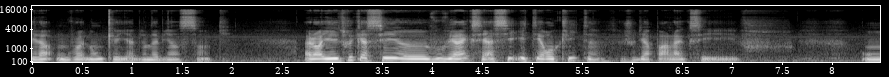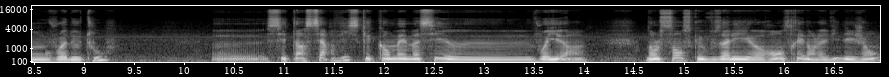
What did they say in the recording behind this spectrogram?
Et là, on voit donc qu'il y, en a bien 5. Alors, il y a des trucs assez... Euh, vous verrez que c'est assez hétéroclite. Je veux dire par là que c'est... On voit de tout. Euh, c'est un service qui est quand même assez voyeur dans le sens que vous allez rentrer dans la vie des gens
